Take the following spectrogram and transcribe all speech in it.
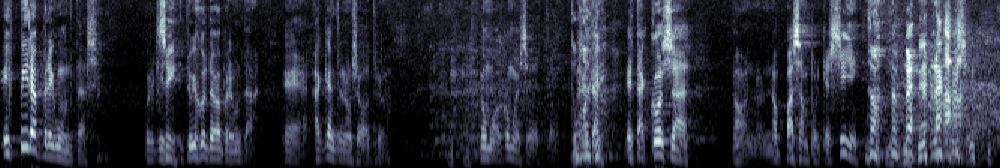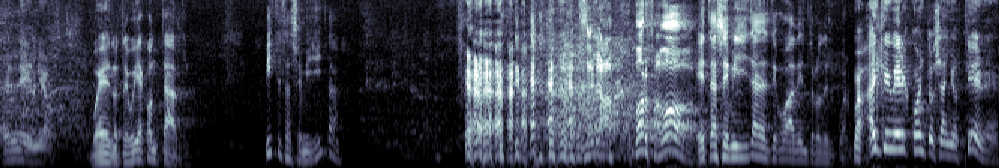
espera preguntas. Porque Sí. tu hijo te va a preguntar. eh, acá entre nosotros. ¿Cómo, cómo es esto? ¿Cómo Estas- es? Estas cosas no, no, no pasan porque sí. No, no, no. dice el niño. Bueno, te voy a contar. ¿Viste esa semillita? Señor, por favor. Esta semillita la tengo adentro del cuerpo. Bueno, hay que ver cuántos años tiene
